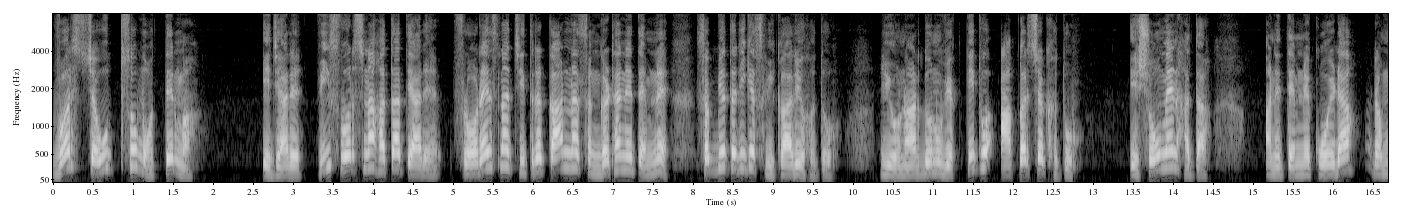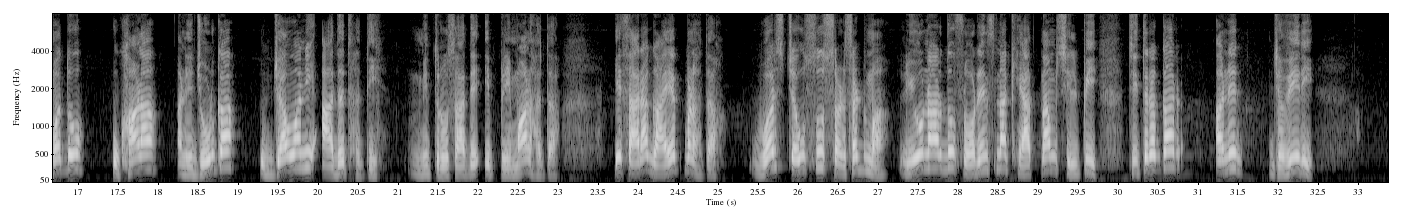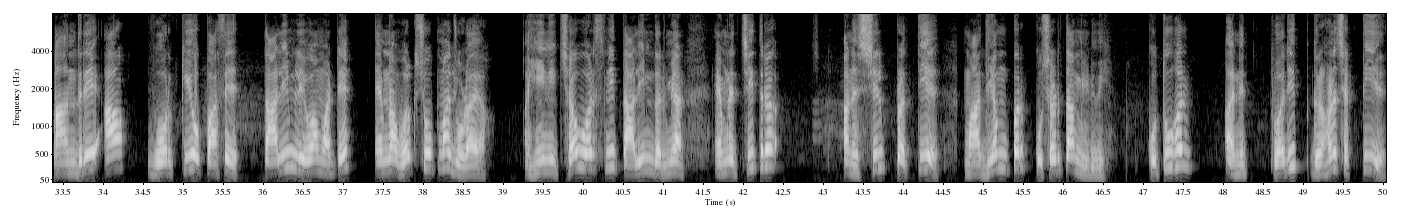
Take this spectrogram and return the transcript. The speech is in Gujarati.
વર્ષ ચૌદસો બોતેરમાં એ જ્યારે વીસ વર્ષના હતા ત્યારે ફ્લોરેન્સના ચિત્રકારના સંગઠને તેમને સભ્ય તરીકે સ્વીકાર્યો હતો. લિયોનાર્દોનું વ્યક્તિત્વ આકર્ષક હતું. એ શોમેન હતા અને તેમને કોયડા, રમતો, ઉખાણા અને જોડકા ઉપજાવવાની આદત હતી. મિત્રો સાથે એ પ્રેમાળ હતા. એ સારા ગાયક પણ હતા. વર્ષ ચૌદસો સડસઠમાં લિયોનાર્દો ફ્લોરેન્સના ખ્યાતનામ શિલ્પી, ચિત્રકાર અને ઝવેરી. આંદ્રે આ વોર્કીઓ પાસે તાલીમ લેવા માટે એમના વર્કશોપમાં જોડાયા. અહીંની છ વર્ષની તાલીમ દરમિયાન એમણે ચિત્ર અને શિલ્પ પ્રત્યે માધ્યમ પર કુશળતા મેળવી. કુતૂહલ અને ત્વરિત ગ્રહણ શક્તિએ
